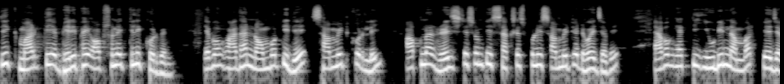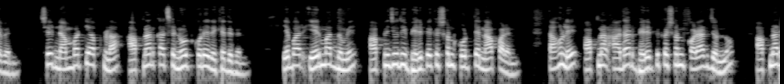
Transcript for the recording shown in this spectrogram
টিক মার্ক দিয়ে ভেরিফাই অপশনে ক্লিক করবেন এবং আধার নম্বরটি দিয়ে সাবমিট করলেই আপনার রেজিস্ট্রেশনটি সাকসেসফুলি সাবমিটেড হয়ে যাবে এবং একটি ইউডিন নাম্বার পেয়ে যাবেন। সেই নাম্বারটি আপনারা আপনার কাছে নোট করে রেখে দেবেন। এবার এর মাধ্যমে আপনি যদি ভেরিফিকেশন করতে না পারেন, তাহলে আপনার আধার ভেরিফিকেশন করার জন্য আপনার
